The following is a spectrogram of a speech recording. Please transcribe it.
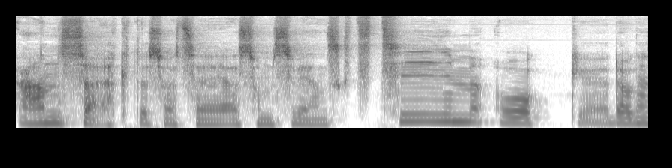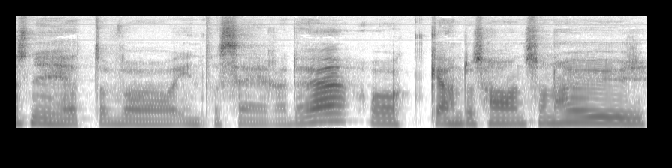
ansökte så att säga som svenskt team och eh, Dagens Nyheter var intresserade och Anders Hansson har ju,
